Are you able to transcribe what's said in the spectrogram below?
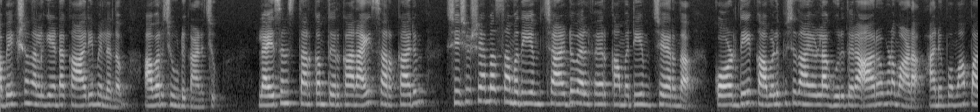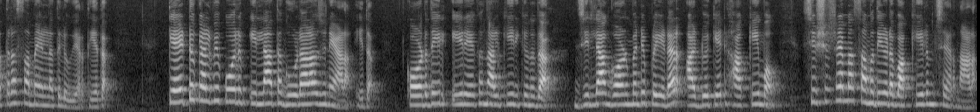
അപേക്ഷ നൽകേണ്ട കാര്യമില്ലെന്നും അവർ ചൂണ്ടിക്കാണിച്ചു. ലൈസൻസ് തർക്കം തീർക്കാനായി സർക്കാരും ശിശുക്ഷേമ സമിതിയും ചൈൽഡ് വെൽഫെയർ കമ്മിറ്റിയും ചേർന്ന് കോടതിയെ കബളിപ്പിച്ചതായുള്ള ഗുരുതര ആരോപണമാണ് അനുപമ പത്രസമ്മേളനത്തിൽ ഉയർത്തിയത്. കേട്ടുകേൾവി പോലും ഇല്ലാത്ത ഗൂഢാലോചനയാണ് ഇത്. കോടതിയിൽ ഈ രേഖ നൽകിയിരിക്കുന്നത് ജില്ലാ ഗവൺമെന്റ് പ്ലീഡർ അഡ്വക്കേറ്റ് ഹക്കീമും ശിശുക്ഷേമ സമിതിയുടെ വക്കീലും ചേർന്നാണ്.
